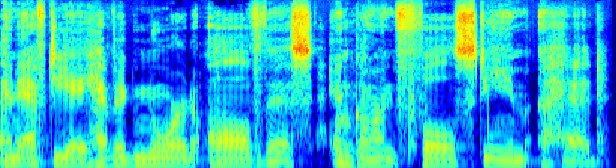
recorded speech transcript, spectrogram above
and FDA have ignored all of this and gone full steam ahead.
